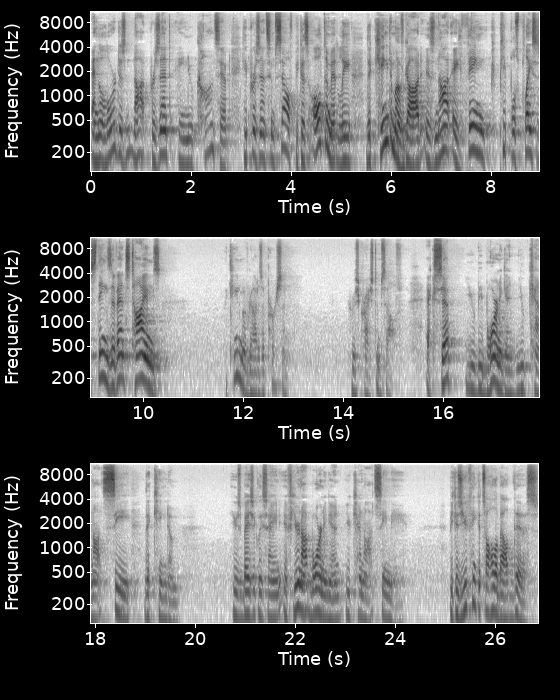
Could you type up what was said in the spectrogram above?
And the Lord does not present a new concept, He presents Himself because ultimately the kingdom of God is not a thing, people's places, things, events, times. The kingdom of God is a person who is Christ Himself. Except you be born again, you cannot see the kingdom. He was basically saying, if you're not born again, you cannot see me because you think it's all about this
